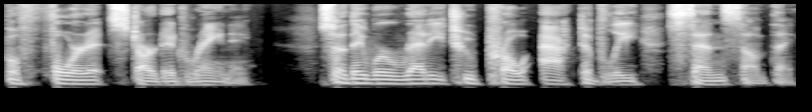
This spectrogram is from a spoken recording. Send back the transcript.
before it started raining. So they were ready to proactively send something.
